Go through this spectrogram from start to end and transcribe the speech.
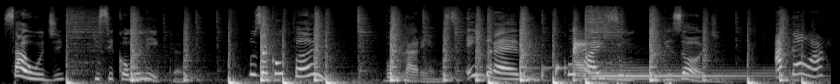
Saúde que se comunica. Nos acompanhe. Voltaremos em breve com mais um episódio. Até lá!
